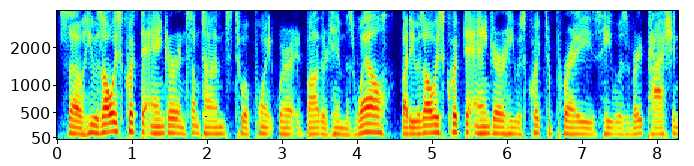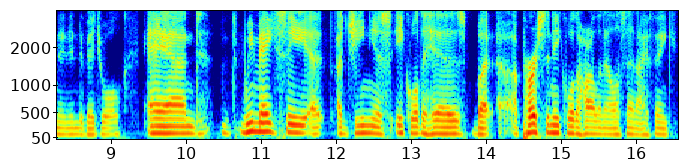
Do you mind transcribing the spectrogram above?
So he was always quick to anger and sometimes to a point where it bothered him as well. But he was always quick to anger. He was quick to praise. He was a very passionate individual. And we may see a, a genius equal to his, but a person equal to Harlan Ellison, I think,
